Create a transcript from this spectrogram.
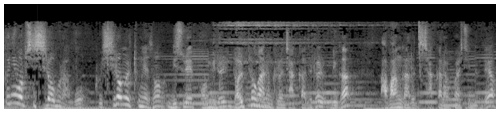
끊임없이 실험을 하고 그 실험을 통해서 미술의 범위를 넓혀가는 그런 작가들을 우리가 아방가르드 작가라고 할수 있는데요.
